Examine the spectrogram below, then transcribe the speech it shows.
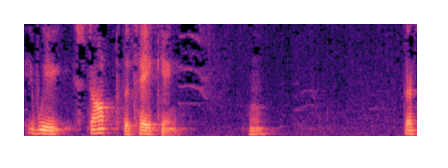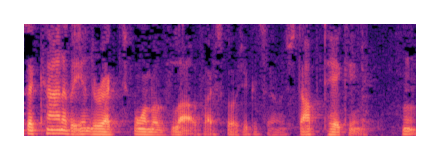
if we stop the taking, hmm, that's a kind of an indirect form of love, I suppose you could say. Stop taking. Hmm.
